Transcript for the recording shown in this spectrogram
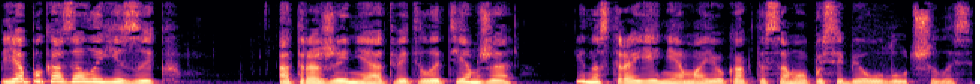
Я показала язык. Отражение ответило тем же — и настроение мое как-то само по себе улучшилось.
